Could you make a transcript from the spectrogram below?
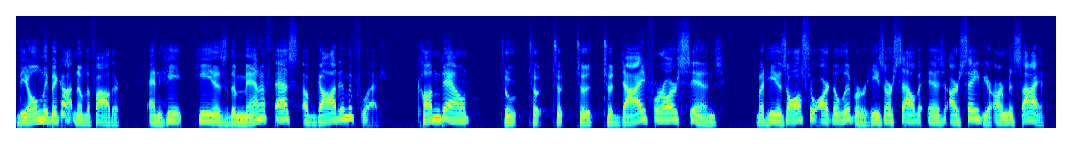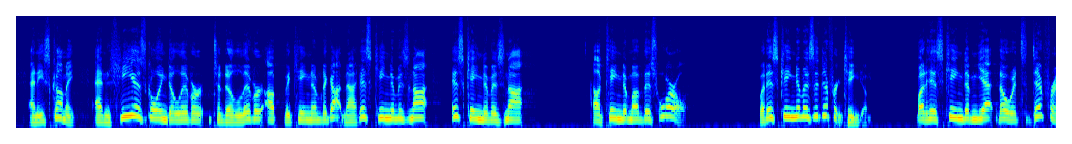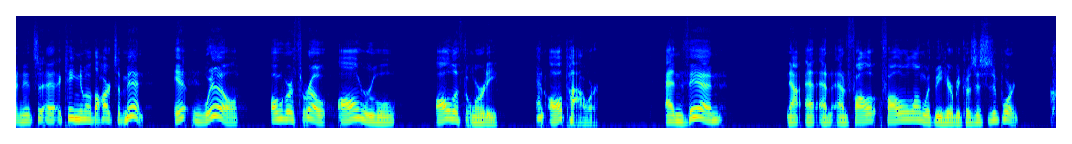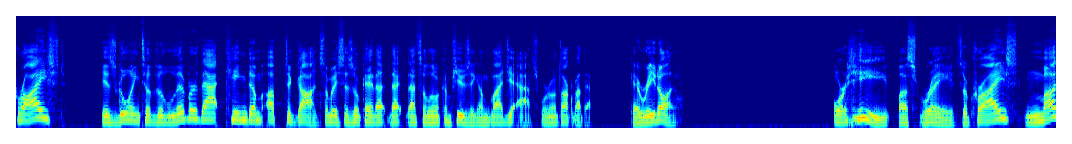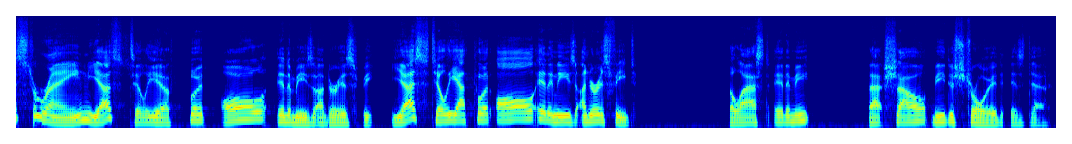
the only begotten of the Father. And he, he is the manifest of God in the flesh, come down to, to, to, to, to die for our sins, but he is also our deliverer. He's our, salva- is our Savior, our Messiah and he's coming and he is going to deliver to deliver up the kingdom to God. Now his kingdom is not his kingdom is not a kingdom of this world. But his kingdom is a different kingdom. But his kingdom yet though it's different, it's a kingdom of the hearts of men. It will overthrow all rule, all authority and all power. And then now and, and, and follow follow along with me here because this is important. Christ is going to deliver that kingdom up to God. Somebody says, okay, that, that, that's a little confusing. I'm glad you asked. We're going to talk about that. Okay, read on. Or he must reign So Christ must reign, yes, till he hath put all enemies under his feet. yes, till he hath put all enemies under his feet. The last enemy that shall be destroyed is death.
